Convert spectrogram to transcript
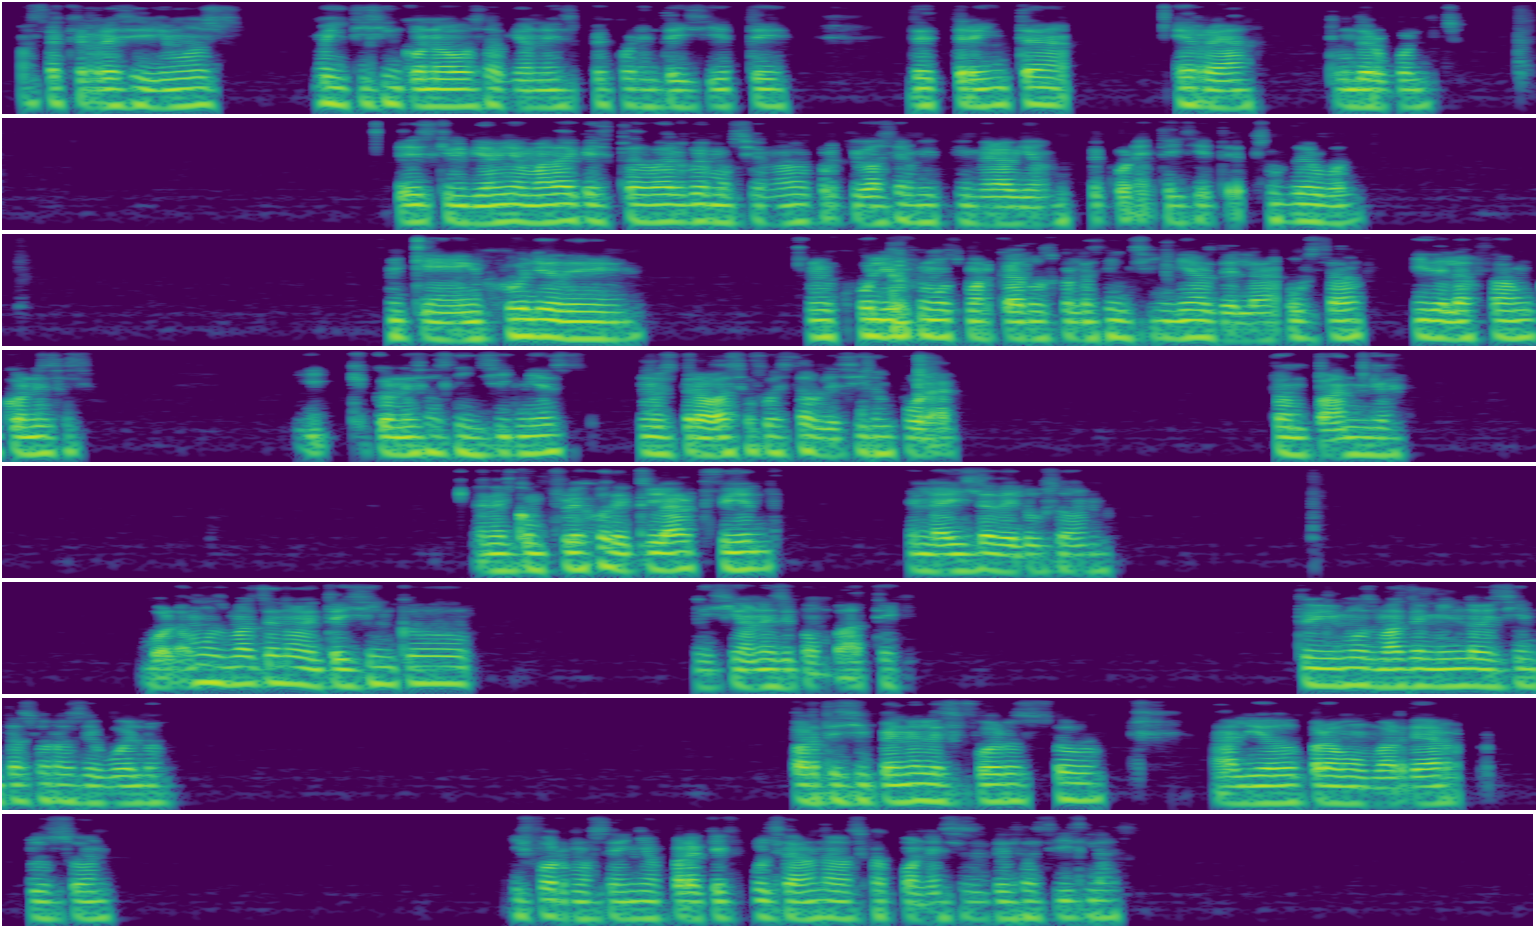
hasta que recibimos 25 nuevos aviones P-47 de 30 RA Thunderbolt. Le escribí a mi amada que estaba algo emocionada porque iba a ser mi primer avión P-47 Thunderbolt. Y que en julio de en julio fuimos marcados con las insignias de la USAF y de la FAM con esas y que con esas insignias nuestra base fue establecida Porac, Pampanga, en el complejo de Clark Field, en la isla de Luzón. Volamos más de 95 misiones de combate. Tuvimos más de 1900 horas de vuelo. Participé en el esfuerzo aliado para bombardear Luzón y Formoseño para que expulsaran a los japoneses de esas islas.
